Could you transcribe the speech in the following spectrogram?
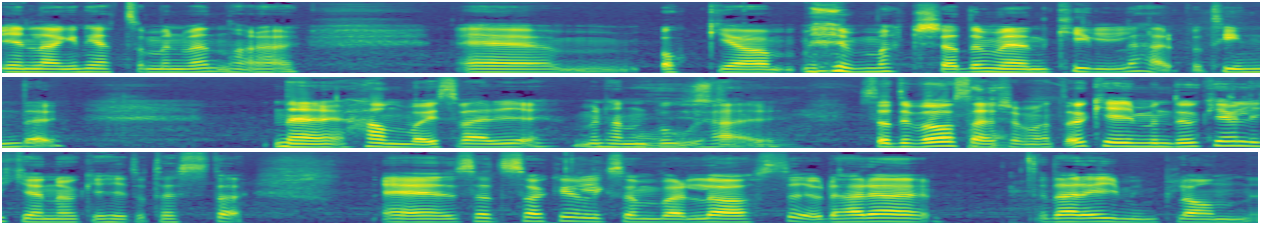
i en lägenhet som en vän har här. Um, och jag matchade med en kille här på Tinder när han var i Sverige, men han ja, bor här. Så det var så här som att okej, okay, men då kan jag lika gärna åka hit och testa. Uh, så att saker liksom bara löst sig och det här är, det här är ju min plan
